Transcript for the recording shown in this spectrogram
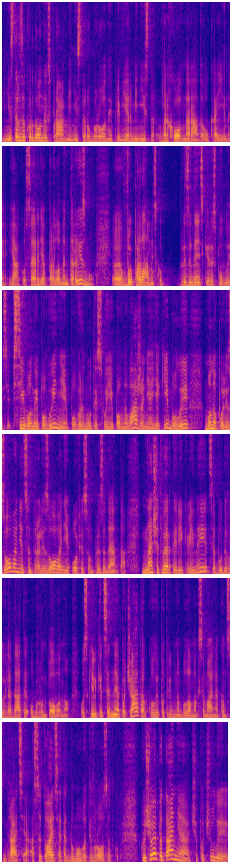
Міністр закордонних справ, міністр оборони, прем'єр-міністр, Верховна Рада України як осердя парламентаризму е, в парламентському. Президентській республіці всі вони повинні повернути свої повноваження, які були монополізовані, централізовані офісом президента. На четвертий рік війни це буде виглядати обґрунтовано, оскільки це не початок, коли потрібна була максимальна концентрація, а ситуація, так би мовити, в розвитку. Ключове питання: чи почули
